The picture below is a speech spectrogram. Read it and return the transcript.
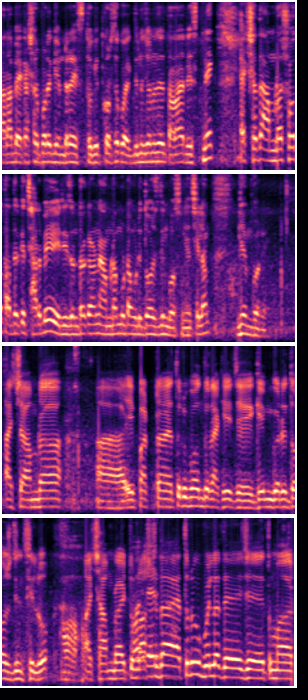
তারা ব্যাক আসার পরে গেমটা স্থগিত করছে। কয়েকদিনের জন্য যে তারা রেস্ট নেক একসাথে আমরা সহ তাদেরকে ছাড়বে। এই রিজনটার কারণে আমরা মোটামুটি দশ দিন বস নিয়েছিলাম গেম করে। আচ্ছা আমরা আহ, এই পার্টটা এতটুকু পর্যন্ত রাখি যে গেম ঘরে দশ দিন ছিল হ্যাঁ। আচ্ছা আমরা একটু লাস্টটা এতটুকু বললে দে যে তোমার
